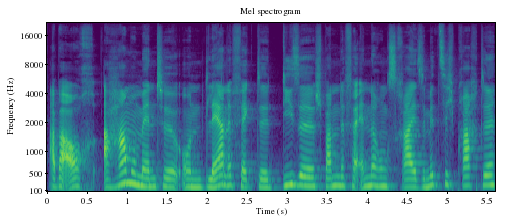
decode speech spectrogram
aber auch Aha-Momente und Lerneffekte diese spannende Veränderungsreise mit sich brachte,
